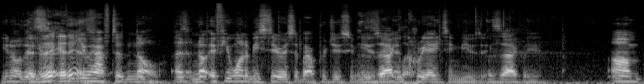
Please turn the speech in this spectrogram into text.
you know, that, Is you, it? It that you have to know. And know if you want to be serious about producing music Exactly. and creating music. Exactly. Um,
